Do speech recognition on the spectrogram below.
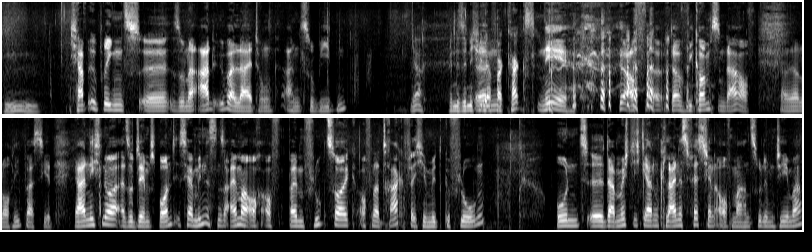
Hm. Ich habe übrigens äh, so eine Art Überleitung anzubieten. Ja, wenn du sie nicht wieder Ähm, verkackst. Nee, auf, da, wie kommst du denn darauf? Das ist ja noch nie passiert. Ja, nicht nur, also James Bond ist ja mindestens einmal auch auf, beim Flugzeug auf einer Tragfläche mitgeflogen. Und äh, da möchte ich gerne ein kleines Fässchen aufmachen zu dem Thema.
